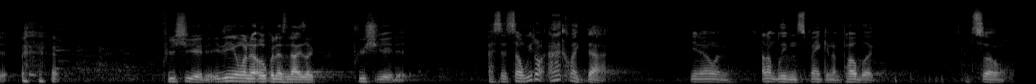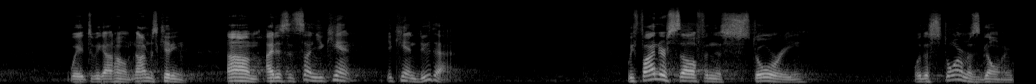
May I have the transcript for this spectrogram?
it. appreciate it. He didn't even want to open his. He's like, appreciate it. I said, son, we don't act like that. You know, and I don't believe in spanking in public. And so wait till we got home. No, I'm just kidding. Um, I just said, son, you can't, you can't do that. We find ourselves in this story where the storm is going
